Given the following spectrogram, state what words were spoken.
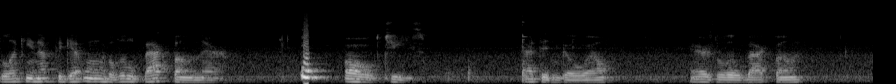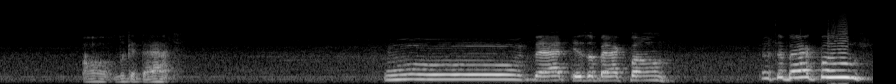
Lucky enough to get one with a little backbone there. Ooh. Oh, geez. That didn't go well. There's the little backbone. Oh, look at that. Ooh, that is a backbone. That's a backbone.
